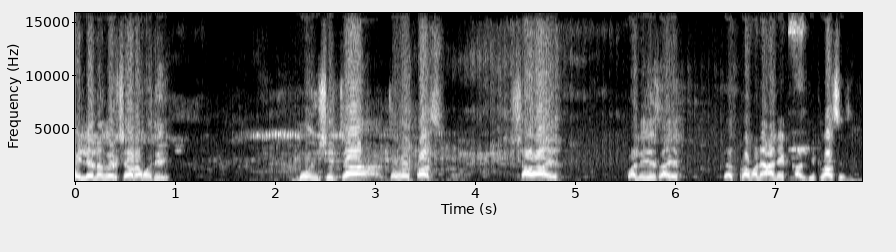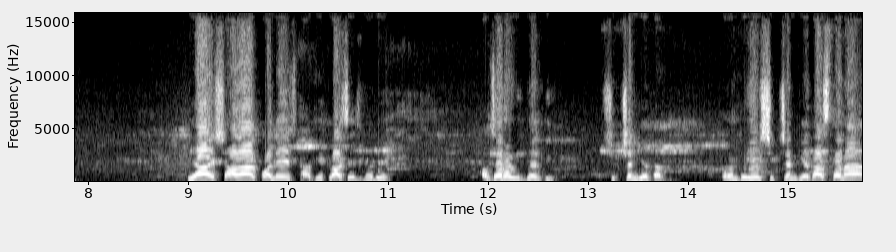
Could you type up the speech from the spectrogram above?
अहिल्यानगर शहरामध्ये दोनशेच्या जवळपास शाळा आहेत कॉलेजेस आहेत. त्याचप्रमाणे अनेक खाजगी क्लासेस आहेत. या शाळा कॉलेज खाजगी क्लासेसमध्ये हजारो विद्यार्थी शिक्षण घेतात. परंतु हे शिक्षण घेत असताना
